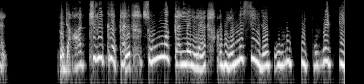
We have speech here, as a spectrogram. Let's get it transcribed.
கல். அச்சிருக்கிற கல் சும்மா கல் அல்ல. அது என்ன செய்து? உருட்டி புரட்டி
